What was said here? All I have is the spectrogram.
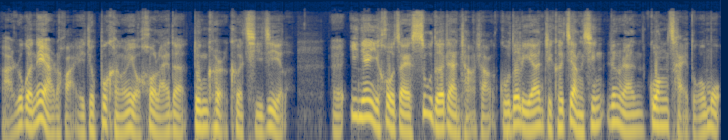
啊！如果那样的话，也就不可能有后来的敦刻尔克奇迹了。呃，一年以后，在苏德战场上，古德里安这颗将星仍然光彩夺目。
